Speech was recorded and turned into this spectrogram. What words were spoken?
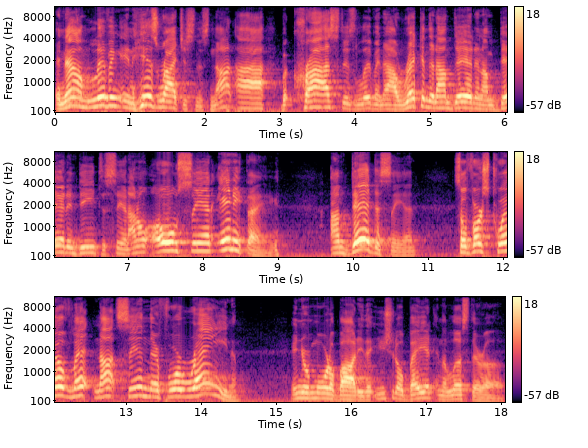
And now I'm living in his righteousness, not I, but Christ is living. Now I reckon that I'm dead, and I'm dead indeed to sin. I don't owe sin anything. I'm dead to sin. So, verse 12, let not sin therefore reign in your mortal body, that you should obey it in the lust thereof.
